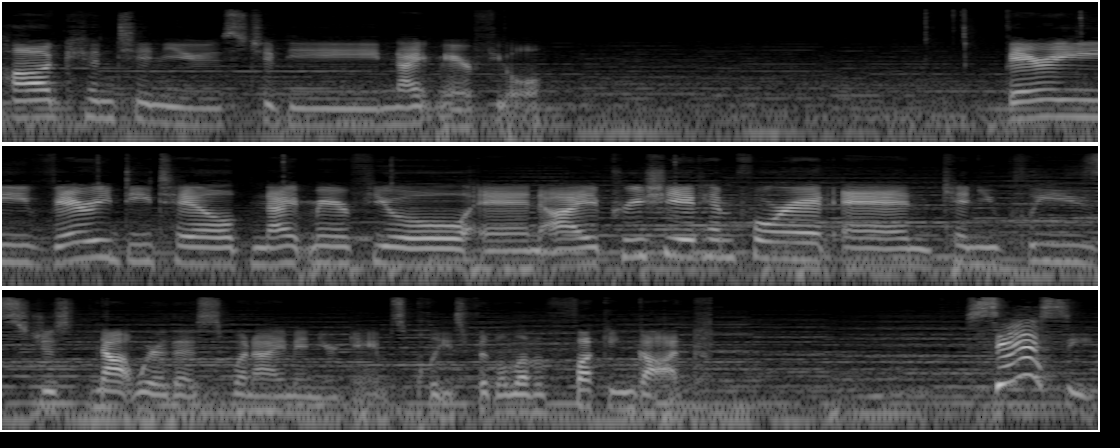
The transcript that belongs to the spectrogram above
Hog continues to be nightmare fuel. Very, very detailed nightmare fuel, and I appreciate him for it. And can you please just not wear this when I'm in your games, please, for the love of fucking God? Sassy!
